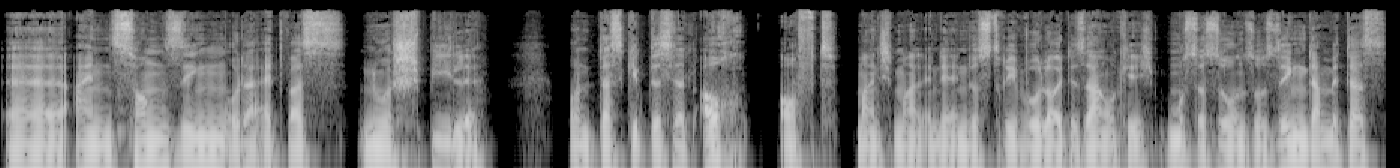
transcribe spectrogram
äh, einen Song singen oder etwas nur spiele. Und das gibt es ja auch oft manchmal in der Industrie, wo Leute sagen, okay, ich muss das so und so singen, damit das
